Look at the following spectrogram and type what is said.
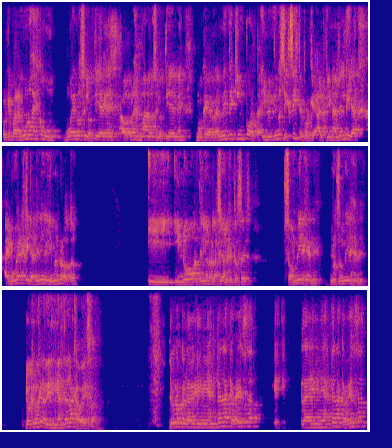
Porque para algunos es como un bueno si lo tienes, para otros es malo si lo tienes, como que realmente qué importa. Y no entiendo si existe, porque al final del día hay mujeres que ya tienen el himen roto y, y no han tenido relaciones. Entonces, son vírgenes, no son vírgenes. Yo creo que la virginidad está en la cabeza. Yo creo que la virginidad está en la cabeza, eh, la virginidad está en la cabeza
